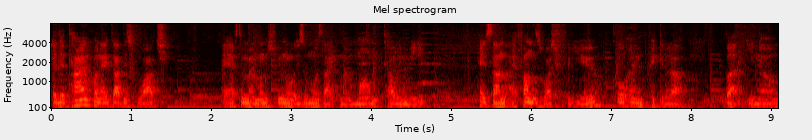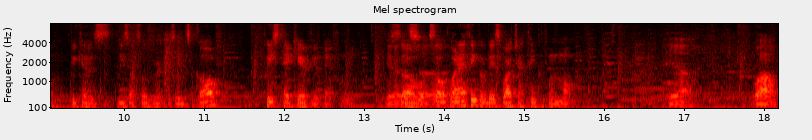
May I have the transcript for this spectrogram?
At the time when I got this watch, after my mom's funeral, it's almost like my mom telling me, hey son, I found this watch for you. Go ahead and pick it up. But you know, because this also represents golf, please take care of your dad for me. Yeah, so, uh, so when I think of this watch, I think of my mom. Yeah. Wow.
